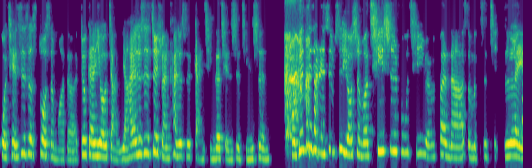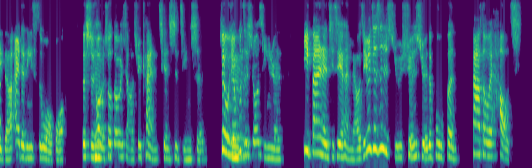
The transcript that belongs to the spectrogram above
我前世是做什么的，就跟有讲一样。还有就是最喜欢看就是感情的前世今生，我跟这个人是不是有什么七世夫妻缘分啊，什么之之之类的，爱的你死我活的时候，有时候都会想要去看前世今生。所以我觉得不止修行人，一般人其实也很了解，因为这是属于玄学的部分，大家都会好奇。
